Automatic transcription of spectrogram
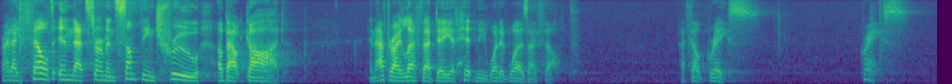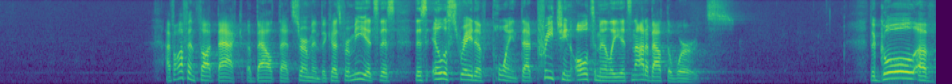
Right? I felt in that sermon something true about God. And after I left that day, it hit me what it was I felt. I felt grace. Grace. I've often thought back about that sermon because for me it's this, this illustrative point that preaching ultimately it's not about the words. The goal of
